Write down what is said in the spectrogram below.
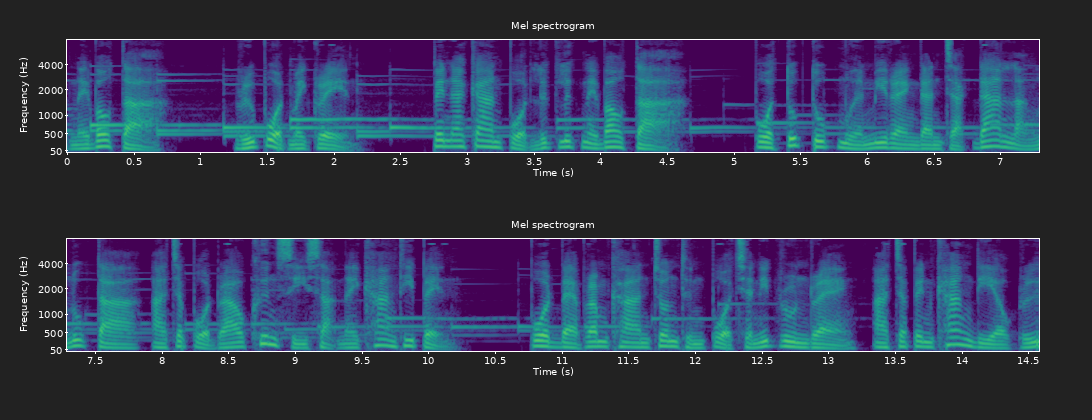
ดในเบ้าตา หรือปวดไมเกรน เป็นอาการปวดลึกๆในเบ้าตา ปวดตุบๆเหมือนมีแรงดันจากด้านหลังลูกตาอาจจะปวดร้าวขึ้นศีรษะในข้างที่เป็น ปวดแบบรำคาญจนถึงปวดชนิดรุนแรง อาจจะเป็นข้างเดียวหรือ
